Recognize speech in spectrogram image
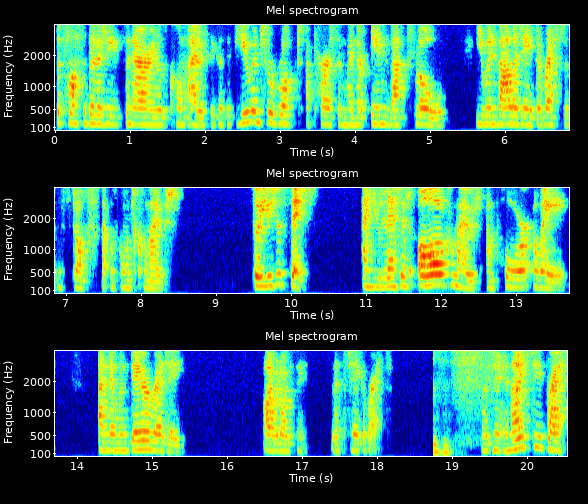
the possibilities scenarios come out because if you interrupt a person when they're in that flow you invalidate the rest of the stuff that was going to come out so you just sit and you let it all come out and pour away. And then when they're ready, I would always say, let's take a breath. mhm. So I take a nice deep breath.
